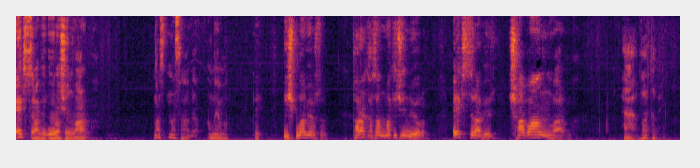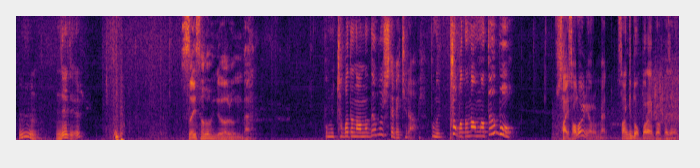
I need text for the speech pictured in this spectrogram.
Ekstra bir uğraşın var mı? Nasıl, nasıl abi anlayamadım. E, iş bulamıyorsun. Para kazanmak için diyorum. Ekstra bir çaban var mı? He var tabi. Hmm, nedir? Sayısal oynuyorum ben. Bunu çabadan anladığı bu işte Bekir abi. Bunu çabadan anladığı bu. Sayısal oynuyorum ben. Sanki doktora yapıyor pezevenk.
